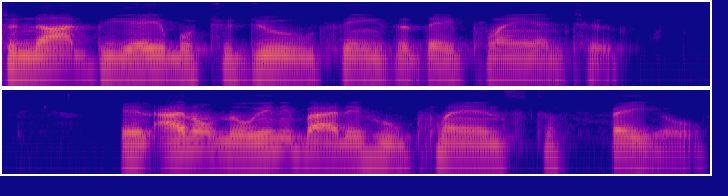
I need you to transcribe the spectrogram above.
to not be able to do things that they plan to. And I don't know anybody who plans to fail,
